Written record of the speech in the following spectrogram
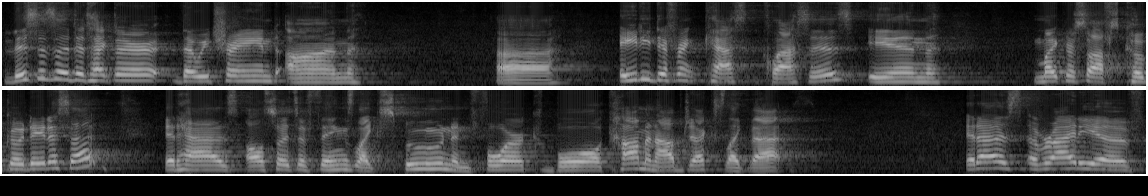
This is a detector that we trained on uh, 80 different classes in Microsoft's COCO dataset. It has all sorts of things like spoon and fork, bowl, common objects like that. It has a variety of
